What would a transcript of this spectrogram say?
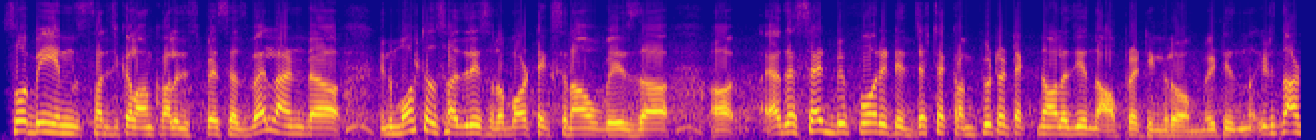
so be in surgical oncology space as well and uh, in most of the surgeries robotics now is uh, uh, as I said before it is just a computer technology in the operating room. It is it is not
